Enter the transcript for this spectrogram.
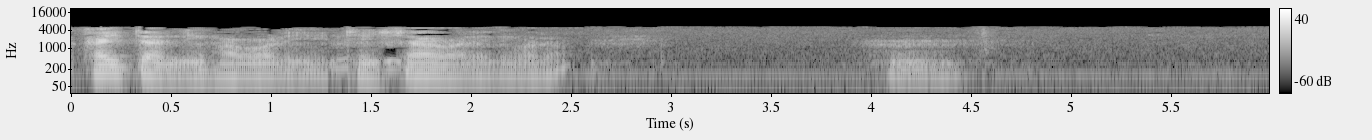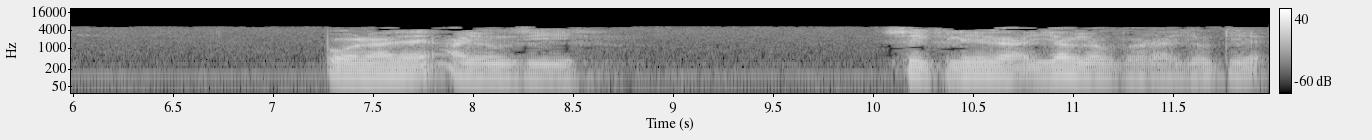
အခိုက်အတန့်နေမှာပေါ့လေထင်ရှားပါတယ်ဒီကတော့ ပေါ်လာတဲ့အာယုံစီစိတ်ကလေးကရောက်ရောက်သွားတာရုပ်တရက်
